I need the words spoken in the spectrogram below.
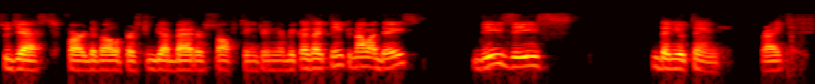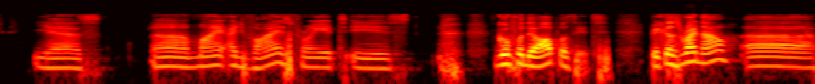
suggest for developers to be a better software engineer? Because I think nowadays this is the new thing, right? Yes. Uh, my advice from it is go for the opposite because right now uh,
